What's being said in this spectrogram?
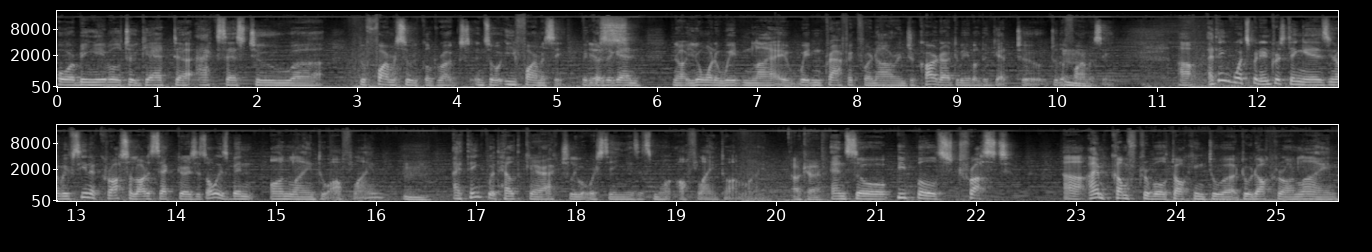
Or being able to get uh, access to uh, to pharmaceutical drugs, and so e-pharmacy, because Yes. again, you know, you don't want to wait in line, wait in traffic for an hour in Jakarta to be able to get to to the pharmacy. Uh, I think what's been interesting is, you know, we've seen across a lot of sectors, it's always been online to offline. I think with healthcare, actually, what we're seeing is it's more offline to online. Okay. And so people's trust, uh, I'm comfortable talking to a, to a doctor online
